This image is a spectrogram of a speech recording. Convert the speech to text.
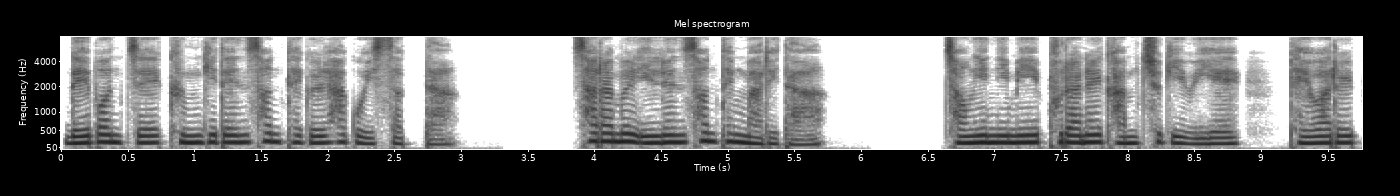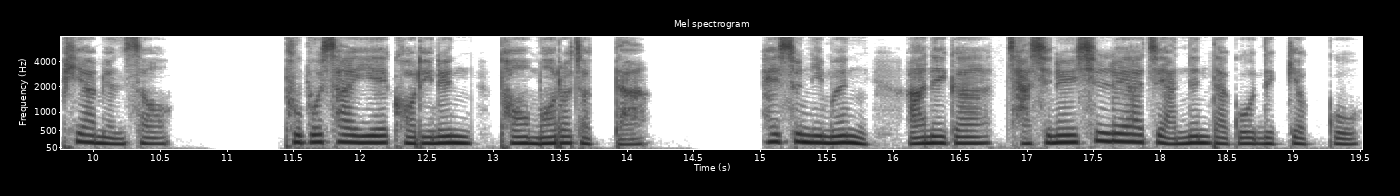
네 번째 금기된 선택을 하고 있었다. 사람을 잃는 선택 말이다. 정희님이 불안을 감추기 위해 대화를 피하면서 부부 사이의 거리는 더 멀어졌다. 혜수님은 아내가 자신을 신뢰하지 않는다고 느꼈고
